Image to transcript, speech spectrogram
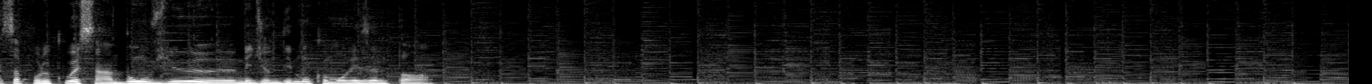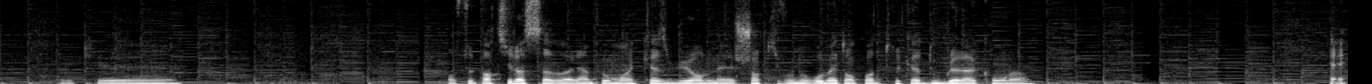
Ça, pour le coup, c'est un bon vieux euh, médium démon comme on les aime pas. Hein. Bon, cette partie-là, ça va. Elle est un peu moins casse-burne, mais je sens qu'ils vont nous remettre encore des trucs à double à la con, là.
